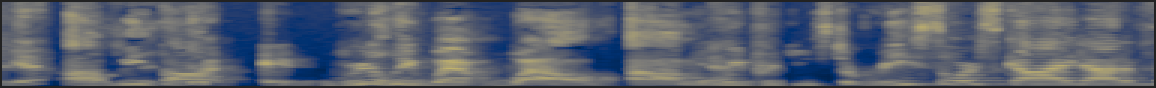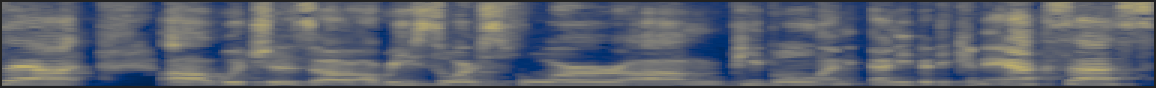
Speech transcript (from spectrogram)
yeah. uh, we thought it really went well. Um, yeah. We produced a resource guide out of that, uh, which is a, a resource for um, people and anybody can access.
